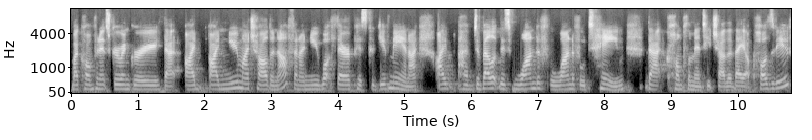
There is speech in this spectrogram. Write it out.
my confidence grew and grew that I, I knew my child enough and I knew what therapists could give me. And I, I have developed this wonderful, wonderful team that complement each other. They are positive,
